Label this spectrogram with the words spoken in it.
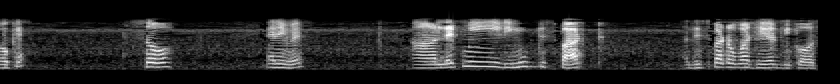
okay? So anyway uh, let me remove this part this part over here because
